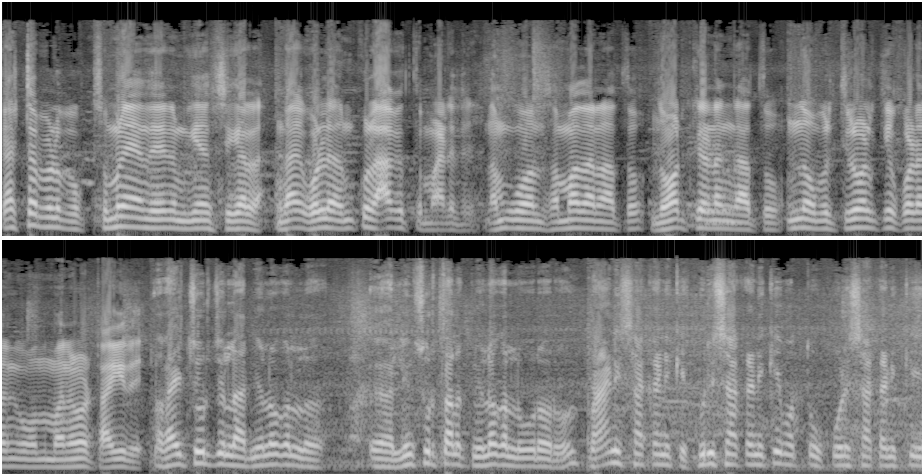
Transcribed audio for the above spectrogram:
ಕಷ್ಟ ಬೀಳ್ಬೇಕು. ಸುಮ್ಮನೆ ಅಂದ್ರೆ ನಮ್ಗೆ ಏನು ಸಿಗಲ್ಲ. ಹಂಗಾಗಿ ಒಳ್ಳೆ ಅನುಕೂಲ ಆಗುತ್ತೆ ಮಾಡಿದ್ರೆ. ನಮಗೂ ಒಂದು ಸಮಾಧಾನ ಆಯ್ತು ನೋಡ್ಕೊಂಡಂಗೆ ಆಯ್ತು ಇನ್ನೊಬ್ರು ತಿಳುವಳಿಕೆ ಕೊಡಂಗೆ ಒಂದು ಮನವಟ್ಟು ಆಗಿದೆ. ರಾಯಚೂರು ಜಿಲ್ಲಾ ನಿಲೋಗಲ್ ಲಿಂಗಸೂರು ತಾಲೂಕು ನಿಲೋಗಲ್ ಊರವರು ಪ್ರಾಣಿ ಸಾಕಾಣಿಕೆ, ಕುರಿ ಸಾಕಾಣಿಕೆ ಮತ್ತು ಕೋಳಿ ಸಾಕಾಣಿಕೆ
